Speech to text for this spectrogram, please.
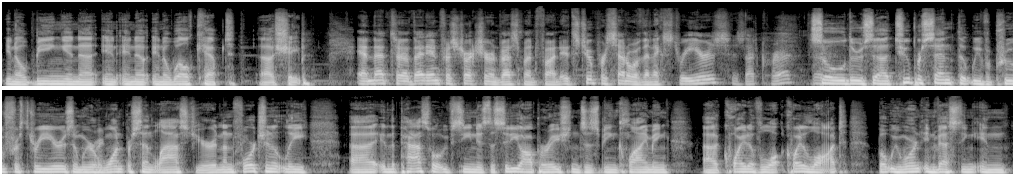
you know being in a in, in a in a well kept shape. And that uh, that infrastructure investment fund, it's two percent over the next three years. Is that correct? So there's uh, two uh, percent that we've approved for three years, and we were one percent last year. And unfortunately, uh, in the past, what we've seen is the city operations has been climbing uh, quite a quite a lot, but we weren't investing in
